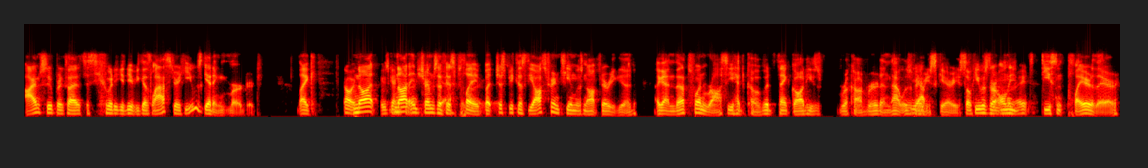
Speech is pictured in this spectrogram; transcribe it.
I'm super excited to see what he can do because last year he was getting murdered. Like Oh, not he was getting not in terms of yeah, his play, but just because the Austrian team was not very good. Again, that's when Rossi had COVID. Thank God he's recovered, and that was Yep. very scary. So he was their only right. decent player there.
